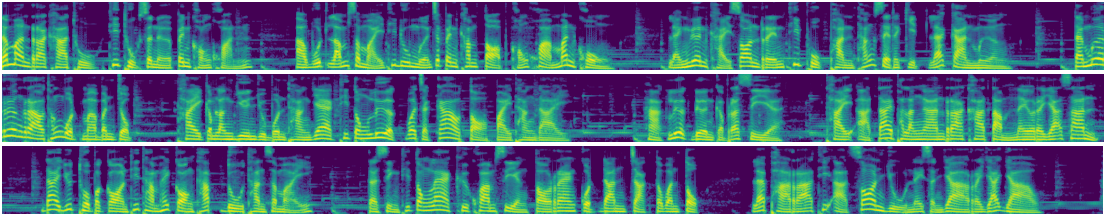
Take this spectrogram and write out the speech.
น้ำมันราคาถูกที่ถูกเสนอเป็นของขวัญ อาวุธล้ำสมัยที่ดูเหมือนจะเป็นคำตอบของความมั่นคง และเงื่อนไขซ่อนเร้นที่ผูกพันทั้งเศรษฐกิจและการเมือง แต่เมื่อเรื่องราวทั้งหมดมาบรรจบ ไทยกำลังยืนอยู่บนทางแยกที่ต้องเลือกว่าจะก้าวต่อไปทางใดหากเลือกเดินกับรัสเซีย ไทยอาจได้พลังงานราคาต่ำในระยะสั้น ได้ยุทโธปกรณ์ที่ทำให้กองทัพดูทันสมัย แต่สิ่งที่ต้องแลกคือความเสี่ยงต่อแรงกดดันจากตะวันตก และภาระที่อาจซ่อนอยู่ในสัญญาระยะยาว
